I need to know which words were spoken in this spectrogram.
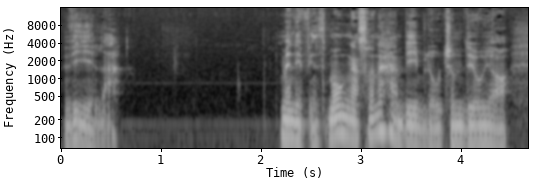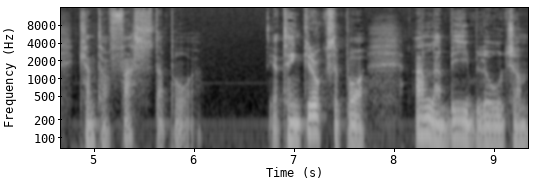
vila. Men det finns många sådana här bibelord som du och jag kan ta fasta på. Jag tänker också på alla bibelord som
